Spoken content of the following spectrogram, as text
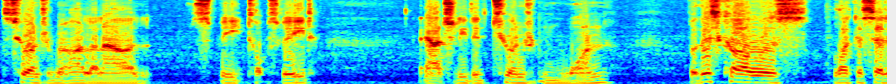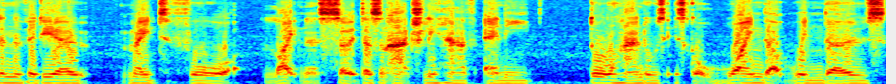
200 mile an hour speed, top speed. It actually did 201. But this car was, like I said in the video, made for lightness so it doesn't actually have any door handles it's got wind up windows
